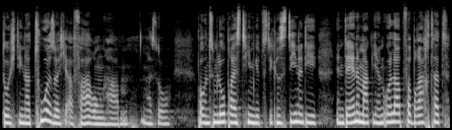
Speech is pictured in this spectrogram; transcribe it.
durch die Natur solche Erfahrungen haben. Also bei uns im Lobpreisteam gibt es die Christine, die in Dänemark ihren Urlaub verbracht hat.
